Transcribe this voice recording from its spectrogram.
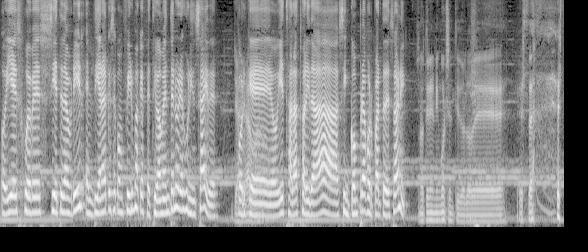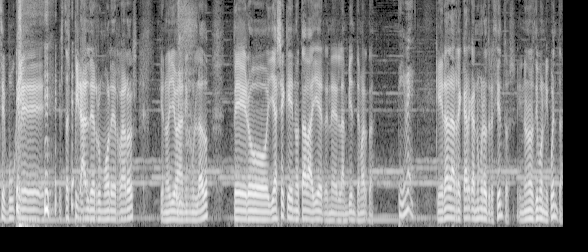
Hoy es jueves 7 de abril, el día en el que se confirma que efectivamente no eres un insider. Ya, porque ya, bueno. hoy está la actualidad sin compra por parte de Sony. No tiene ningún sentido lo de esta, este bucle, esta espiral de rumores raros que no llevan a ningún lado. Pero ya sé que notaba ayer en el ambiente, Marta, Dime. que era la recarga número 300 y no nos dimos ni cuenta.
